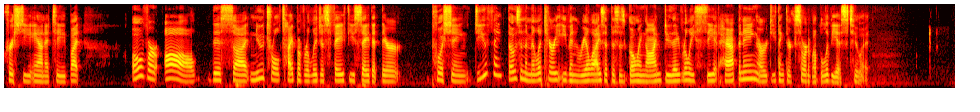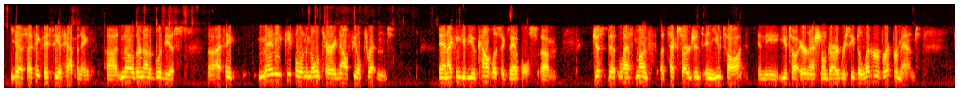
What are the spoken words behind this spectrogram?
Christianity, but overall, this uh, neutral type of religious faith you say that they're pushing, do you think those in the military even realize that this is going on? Do they really see it happening, or do you think they're sort of oblivious to it? Yes, I think they see it happening. Uh, no, they're not oblivious. Uh, I think many people in the military now feel threatened, and I can give you countless examples. Um, just last month, a tech sergeant in Utah, in the Utah Air National Guard, received a letter of reprimand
